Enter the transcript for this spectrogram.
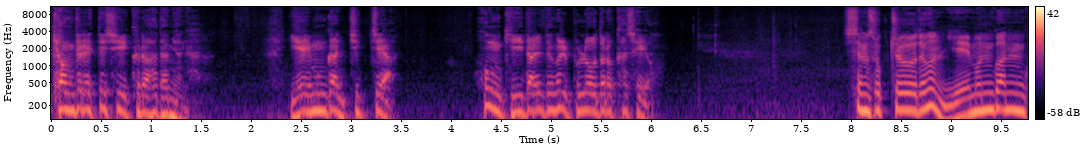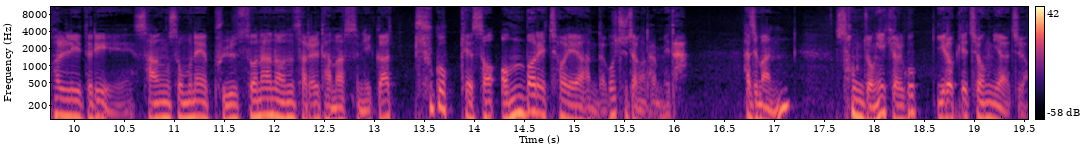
경들의 뜻이 그러하다면 예문관 직제약 홍기달 등을 불러오도록 하세요. 신숙주 등은 예문관 관리들이 상소문에 불손한 언사를 담았으니까 추국해서 엄벌에 처해야 한다고 주장을 합니다. 하지만 성종이 결국 이렇게 정리하죠.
